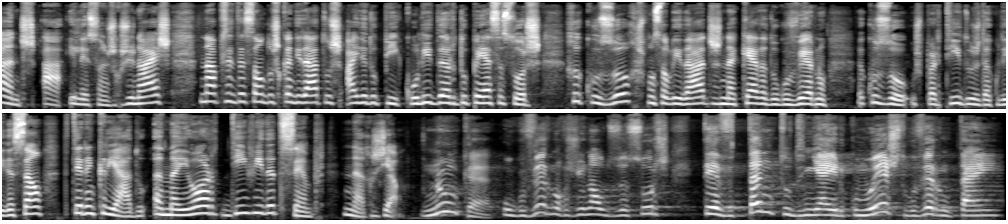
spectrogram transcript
Antes há eleições regionais. Na apresentação dos candidatos à Ilha do Pico, o líder do PS Açores recusou responsabilidades na queda do governo, acusou os partidos da coligação de terem criado a maior dívida de sempre na região. Nunca o governo regional dos Açores teve tanto dinheiro como este governo tem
